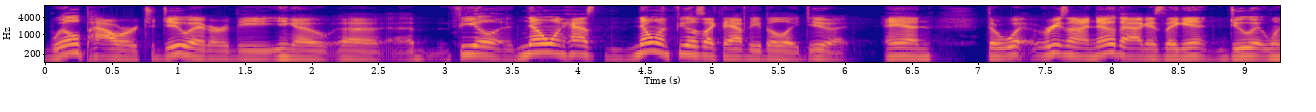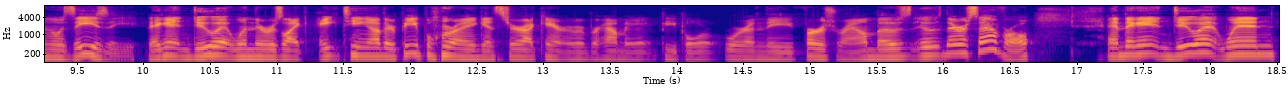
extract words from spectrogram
willpower to do it or the you know uh, uh, feel no one has no one feels like they have the ability to do it. And the w- reason i know that is they didn't do it when it was easy. They didn't do it when there was like 18 other people running against her. I can't remember how many people were in the first round but it was, it was, there were several. And they didn't do it when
